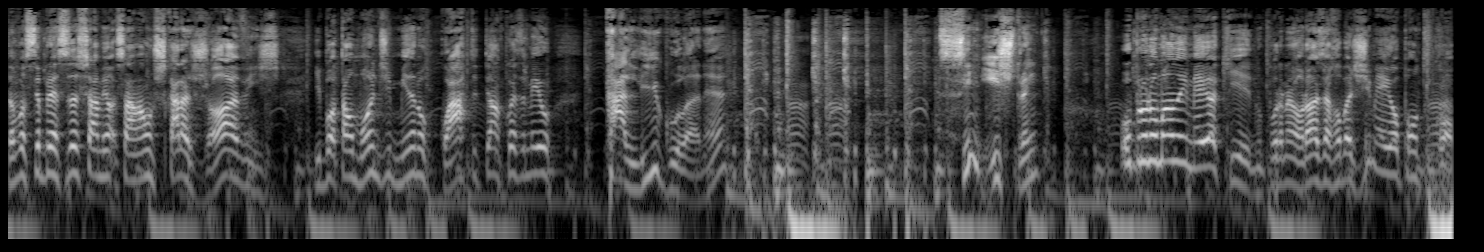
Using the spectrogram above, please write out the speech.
Então você precisa chamar, chamar uns caras jovens e botar um monte de mina no quarto e ter uma coisa meio Calígula, né? Sinistro, hein? O Bruno manda um e-mail aqui no puroneurose.gmail.com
